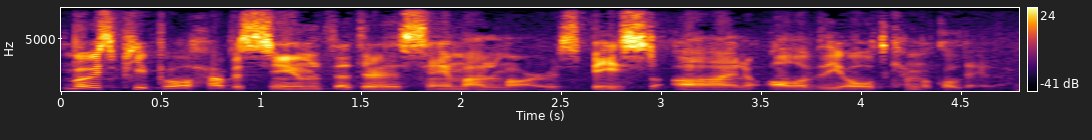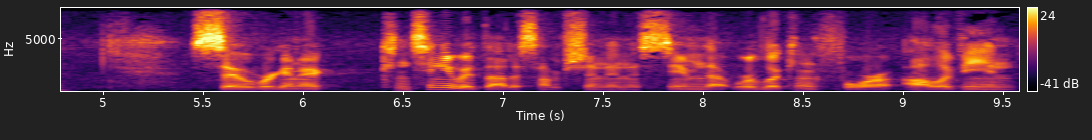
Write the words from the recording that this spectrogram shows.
most people have assumed that they're the same on Mars based on all of the old chemical data. So we're going to continue with that assumption and assume that we're looking for olivine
